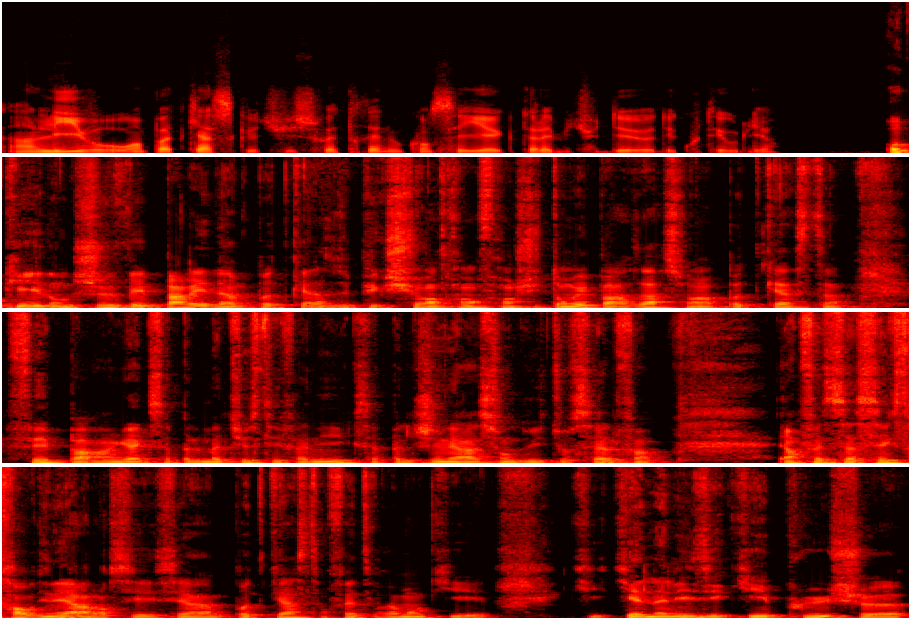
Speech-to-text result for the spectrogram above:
un livre ou un podcast que tu souhaiterais nous conseiller, que tu as l'habitude d'écouter ou de lire? Ok, donc je vais parler d'un podcast. Depuis que je suis rentré en France, je suis tombé par hasard sur un podcast fait par un gars qui s'appelle Mathieu Stéphanie, qui s'appelle Génération Do It Yourself. Et en fait, c'est assez extraordinaire. Alors, c'est un podcast en fait vraiment qui, qui, qui analyse et qui épluche euh,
